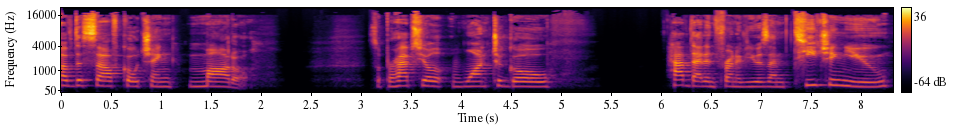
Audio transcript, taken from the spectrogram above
of the self coaching model. So, perhaps you'll want to go have that in front of you as I'm teaching you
